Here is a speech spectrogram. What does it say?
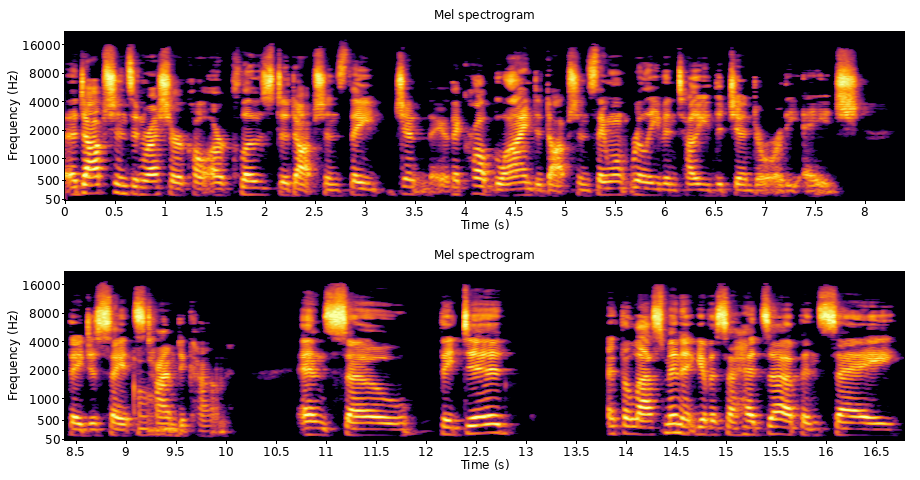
adoptions in Russia are called are closed adoptions. They they're, they're blind adoptions. They won't really even tell you the gender or the age. They just say it's Oh. time to come. And so they did at the last minute give us a heads up and say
